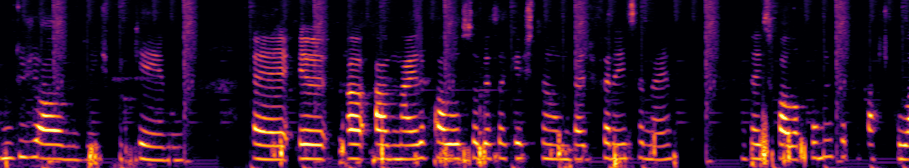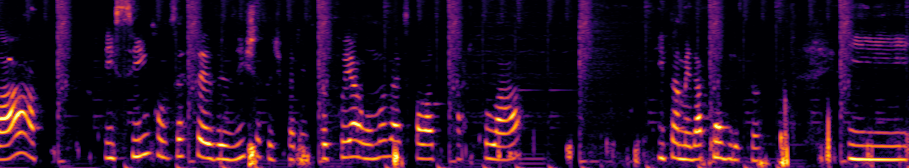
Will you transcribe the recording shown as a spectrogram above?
muito jovens, desde pequenos. É, eu, a, a Naira falou sobre essa questão da diferença, né? Da escola pública e particular. E sim, com certeza, existe essa diferença. Eu fui aluna da escola particular e também da pública. E,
